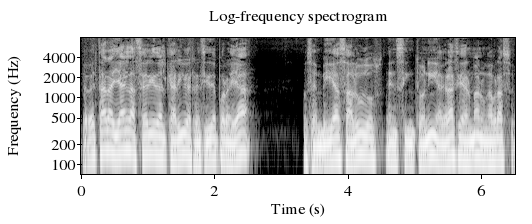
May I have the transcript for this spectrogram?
Debe estar allá en la Serie del Caribe, reside por allá. Nos envía saludos en sintonía. Gracias, hermano. Un abrazo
